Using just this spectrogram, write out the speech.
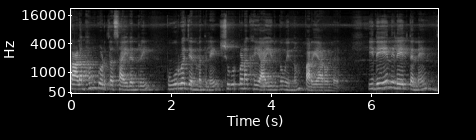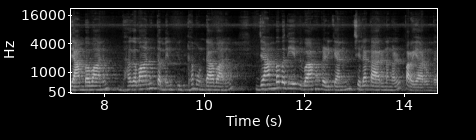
കളഭം കൊടുത്ത സൈലന്ത്രി പൂർവജന്മത്തിലെ ശൂർപ്പണഖയായിരുന്നുവെന്നും പറയാറുണ്ട്. ഇതേ നിലയിൽ തന്നെ ജാമ്പവാനും ഭഗവാനും തമ്മിൽ യുദ്ധമുണ്ടാവാനും ജാമ്പവതിയെ വിവാഹം കഴിക്കാനും ചില കാരണങ്ങൾ പറയാറുണ്ട്.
